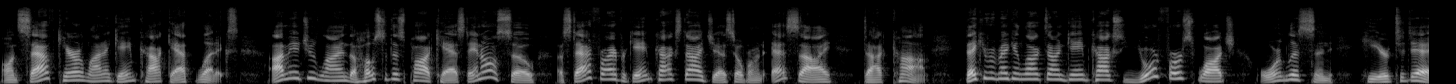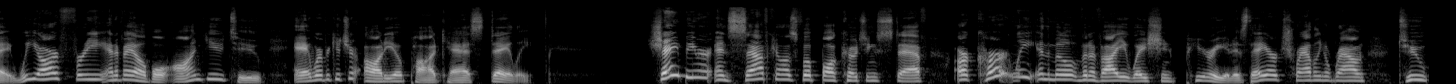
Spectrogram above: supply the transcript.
on South Carolina Gamecock athletics. I'm Andrew Lyon, the host of this podcast, and also a staff writer for Gamecocks Digest over on SI.com. Thank you for making Locked On Gamecocks your first watch or listen here today. We are free and available on YouTube and wherever you get your audio podcasts daily. Shane Beamer and South Carolina's football coaching staff are currently in the middle of an evaluation period as they are traveling around to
